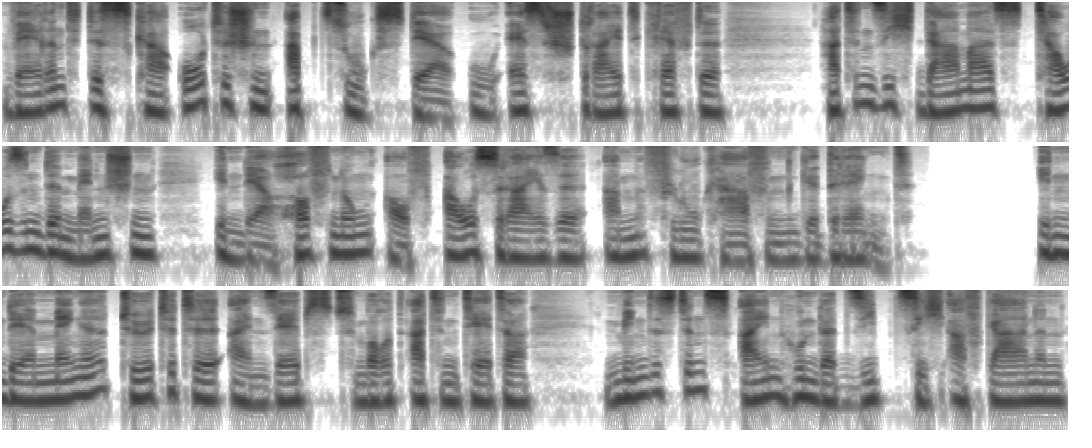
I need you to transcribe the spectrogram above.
Während des chaotischen Abzugs der US-Streitkräfte hatten sich damals tausende Menschen in der Hoffnung auf Ausreise am Flughafen gedrängt. In der Menge tötete ein Selbstmordattentäter mindestens 170 Afghanen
